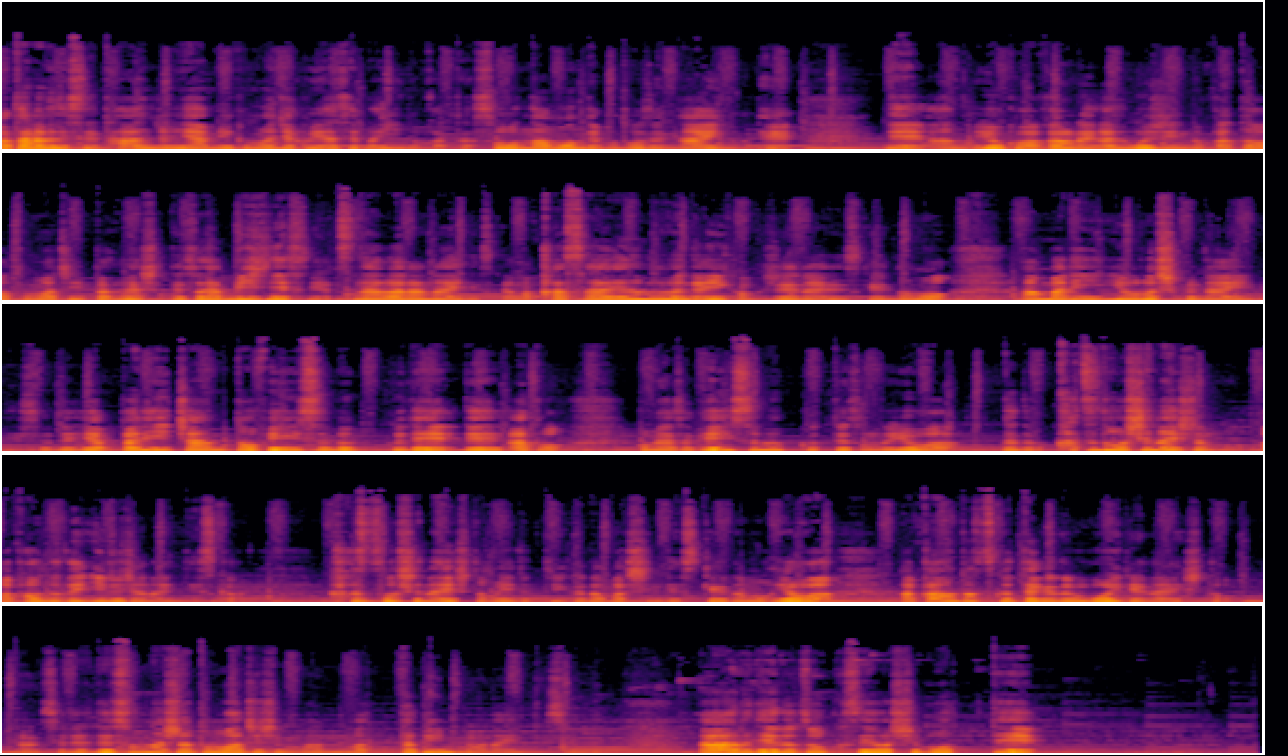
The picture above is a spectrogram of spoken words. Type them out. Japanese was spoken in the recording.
まあ、ただですね、単純に闇雲じゃ増やせばいいのかってそんなもんでも当然ないので、ね、あの、よくわからない外国人の方を友達にいっぱい増やしちゃって、それはビジネスには繋がらないですから、まあ、かさ上げの部分ではいいかもしれないですけれども、あんまりよろしくないんですよね。やっぱりちゃんと Facebook で、で、あと、ごめんなさい、Facebook ってその、要は、なんだろう、活動してない人もアカウントでいるじゃないですか。活動してない人もいるって言い方おかしいんですけれども、要は、アカウント作ったけど動いてない人なんですよね。で、そんな人は友達にしても全く意味はないんですよね。ある程度属性を絞って、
